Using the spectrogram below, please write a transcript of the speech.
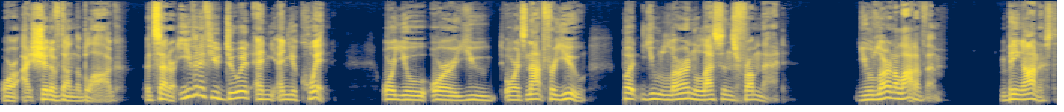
or I should have done the blog." etc. Even if you do it and and you quit or you or you or it's not for you, but you learn lessons from that. You learn a lot of them. Being honest.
